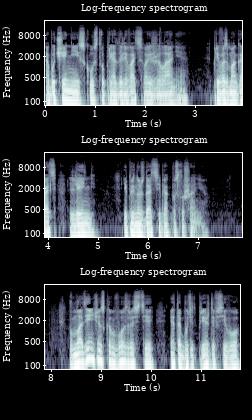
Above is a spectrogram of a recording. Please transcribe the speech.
обучение искусству преодолевать свои желания, превозмогать лень и принуждать себя к послушанию. В младенческом возрасте это будет прежде всего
